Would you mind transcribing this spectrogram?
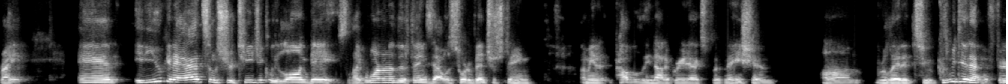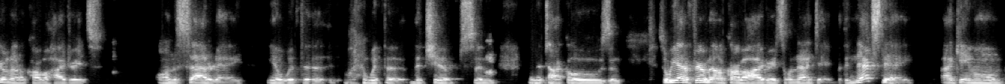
Right? And if you can add some strategically long days, like one of the things that was sort of interesting I mean, probably not a great explanation um, related to because we did have a fair amount of carbohydrates on the Saturday, you know, with the with the the chips and, and the tacos, and so we had a fair amount of carbohydrates on that day. But the next day, I came home.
